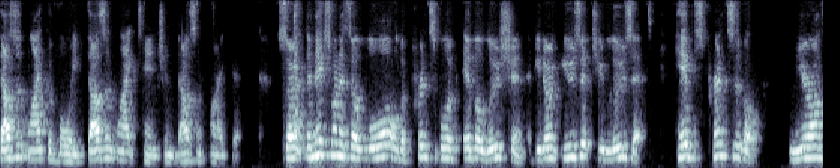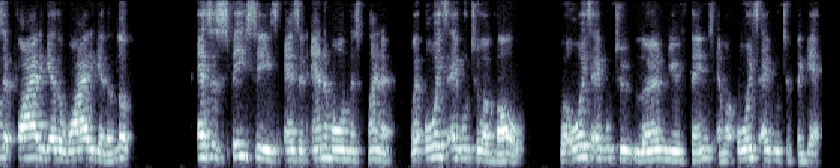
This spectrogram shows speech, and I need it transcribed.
doesn't like a void, doesn't like tension, doesn't like it. So the next one is the law or the principle of evolution. If you don't use it, you lose it. Hebb's principle, neurons that fire together, wire together. Look, as a species, as an animal on this planet, we're always able to evolve. We're always able to learn new things and we're always able to forget.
